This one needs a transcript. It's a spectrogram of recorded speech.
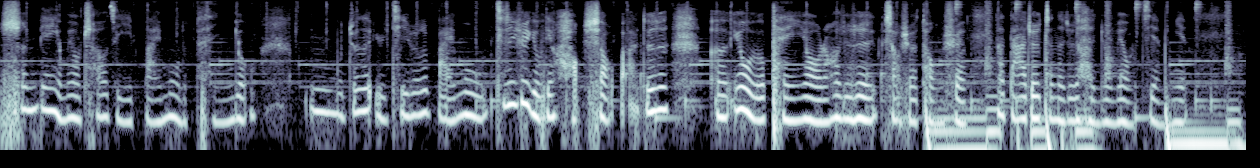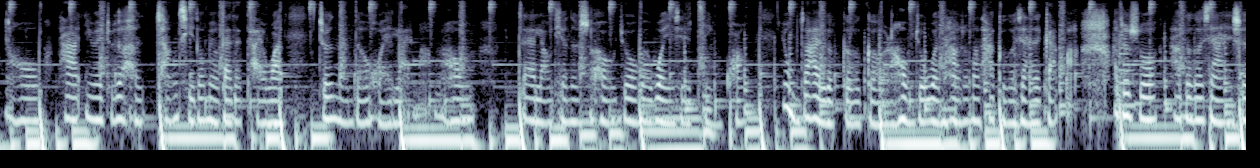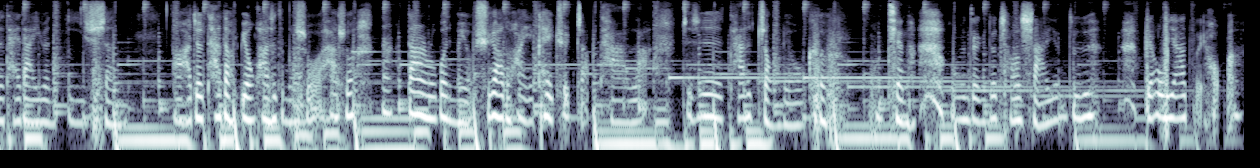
身边有没有超级白目的朋友？嗯，我觉得与其说是白目，其实是有点好笑吧。就是，呃，因为我有个朋友，然后就是小学同学，那大家就是真的就是很久没有见面，然后他因为就是很长期都没有待在台湾，就是难得回来嘛，然后。在聊天的时候就会问一些近况，我们知道他有个哥哥，然后我们就问他说：“那他哥哥现在在干嘛？”他就说他哥哥现在是台大医院的医生，然后他就他的原话是这么说：“他说那当然，如果你们有需要的话，也可以去找他啦，只是他是肿瘤科。”我天哪，我们整个就超傻眼，就是不要乌鸦嘴好吗？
